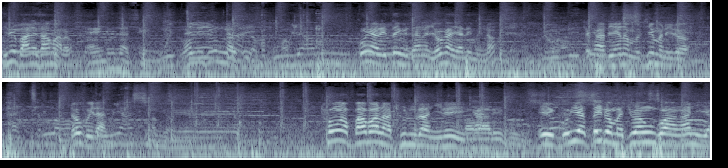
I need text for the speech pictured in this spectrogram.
ဒီနေ့ဘာနဲ့စားမှာတော့နိုင်တူနဲ့စီနိုင်ဒီတို့နဲ့စီကိုယ်ရလေးတိတ်မစားနဲ့ယောဂရလိမ့်မယ်နော်တခါတည်းကတော့မဖြစ်မနေတော့လုပ်ပေးလိုက်ထုံးကပါပါလာထူးထူးလာညီလေးပါပါလေးကိုအေးကိုကြီးကတိတ်တော့မကြွမ်းဘူးကွာငါညီရ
